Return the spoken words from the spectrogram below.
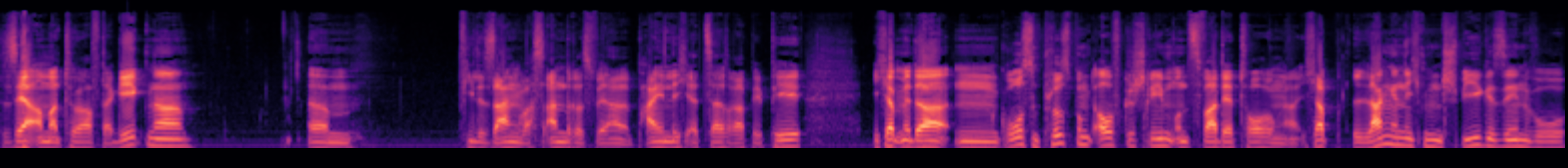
sehr amateurhafter Gegner. Ähm, viele sagen, was anderes wäre peinlich etc. pp. Ich habe mir da einen großen Pluspunkt aufgeschrieben und zwar der Torhunger. Ich habe lange nicht ein Spiel gesehen, wo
